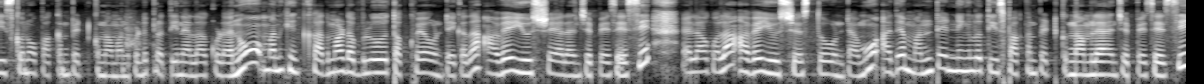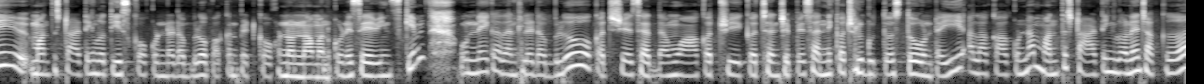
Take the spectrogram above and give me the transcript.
తీసుకొని ఒక పక్కన పెట్టుకున్నాం అనుకోండి ప్రతి నెల కూడాను మనకి ఇంకా కదమా డబ్బులు తక్కువే ఉంటాయి కదా అవే యూస్ చేయాలని చెప్పేసి ఎలాగోలా అవే యూస్ చేస్తూ ఉంటాము. అదే మంత్ ఎండింగ్లో తీసి పక్కన పెట్టుకుందాంలే అని చెప్పేసి మంత్ స్టార్టింగ్లో తీసుకోకుండా డబ్బులు పక్కన పెట్టుకోకుండా ఉన్నాం అనుకోండి సేవింగ్స్కి ఉన్నాయి కదంట్లే డబ్బులు ఖర్చు చేసేద్దాము ఆ ఖర్చు ఈ ఖర్చు అని చెప్పేసి అన్ని ఖర్చులు గుర్తొస్తూ ఉంటాయి. అలా కాకుండా మంత్ స్టార్టింగ్లోనే చక్కగా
